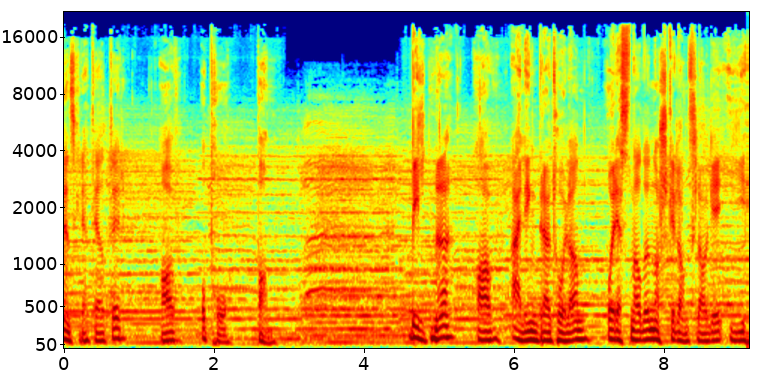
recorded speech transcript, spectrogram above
Menneskerettigheter av og på banen. Bildene av Erling Braut Haaland og resten av det norske landslaget i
